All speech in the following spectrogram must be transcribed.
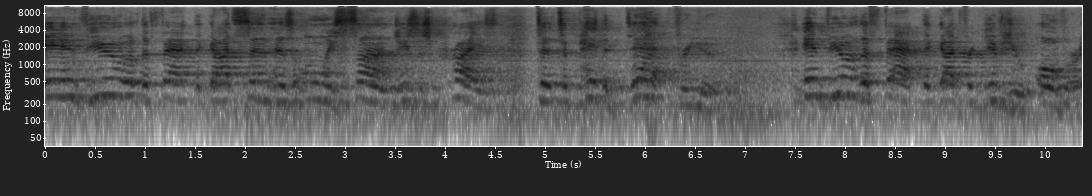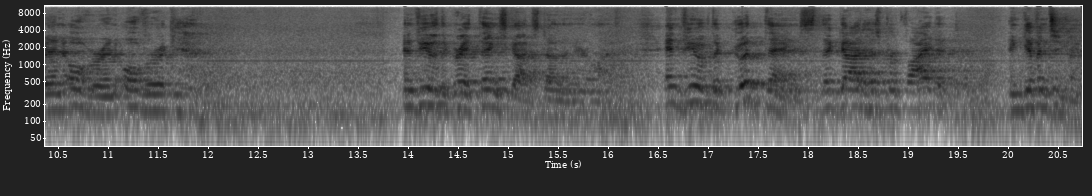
in view of the fact that God sent his only Son, Jesus Christ, to, to pay the debt for you, in view of the fact that God forgives you over and over and over again, in view of the great things God's done in your life, in view of the good things that God has provided and given to you,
